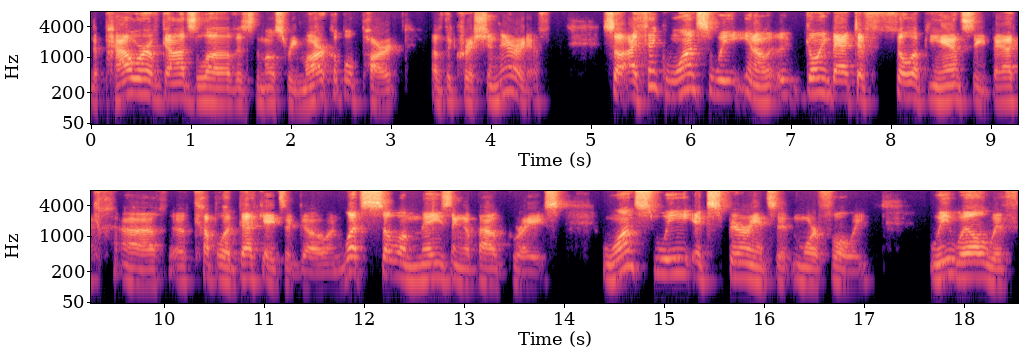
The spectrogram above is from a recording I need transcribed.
The power of God's love is the most remarkable part of the Christian narrative. So I think once we, you know, going back to Philip Yancey back uh, a couple of decades ago, and what's so amazing about grace, once we experience it more fully, we will, with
